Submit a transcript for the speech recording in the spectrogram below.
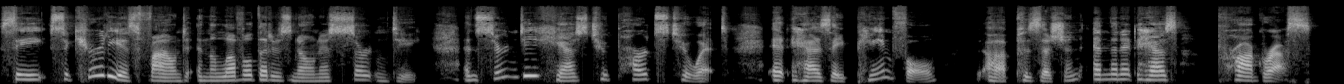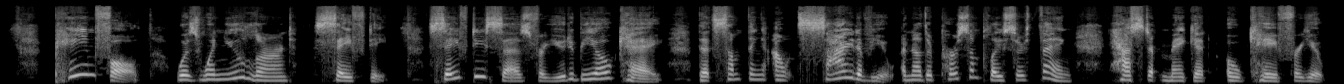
See, security is found in the level that is known as certainty. And certainty has two parts to it. It has a painful uh, position and then it has progress. Painful was when you learned safety. Safety says for you to be okay, that something outside of you, another person, place, or thing, has to make it okay for you.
